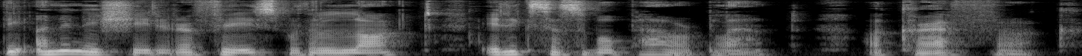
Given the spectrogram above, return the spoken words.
the uninitiated are faced with a locked, inaccessible power plant, a Kraftwerk.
